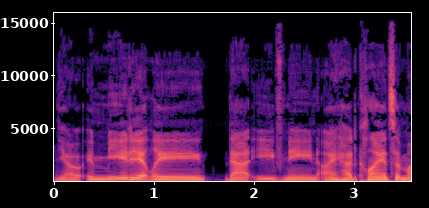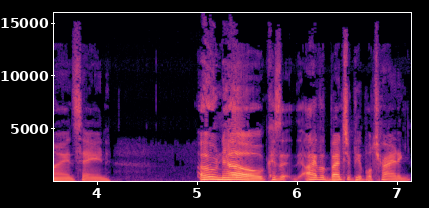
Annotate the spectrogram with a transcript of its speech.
you know, immediately that evening, I had clients of mine saying, "Oh no," because I have a bunch of people trying to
